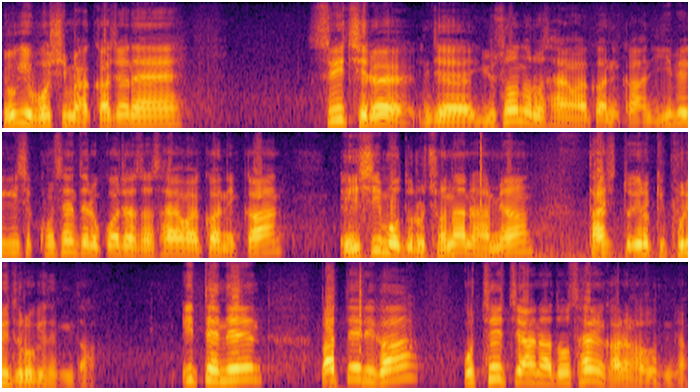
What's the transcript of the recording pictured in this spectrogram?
여기 보시면 아까 전에 스위치를 이제 유선으로 사용할 거니까 220 콘센트를 꽂아서 사용할 거니까 AC 모드로 전환을 하면 다시 또 이렇게 불이 들어오게 됩니다. 이때는 배터리가 꽂혀 있지 않아도 사용이 가능하거든요.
